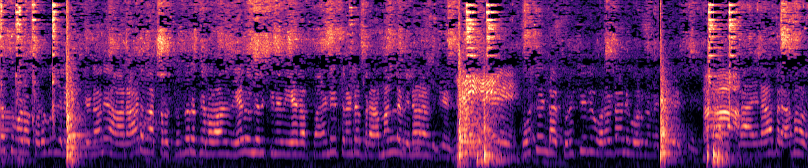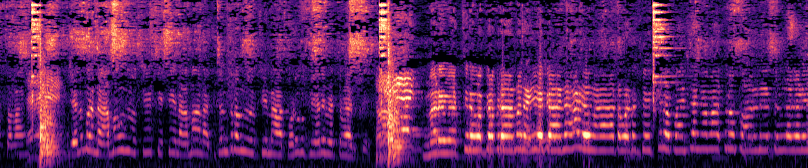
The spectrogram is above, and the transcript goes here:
బిజినెస్ వాడు కొడుకు జలగించడాని ఆనాడు మాత్రం సుందర శిలరాజు వేదం తెలిసిన వేద పండితులు అంటే బ్రాహ్మణుల వినడానికి కూర్చుండ కుర్చీలు ఉరటానికి ఊరుకు మెచ్చేసి. ఆయన బ్రాహ్మణ వస్తానా జన్మ నామం చూసి తిథి నామ నక్షత్రం చూసి నా కొడుకు పేరు పెట్టవచ్చు. మరి వచ్చిన ఒక బ్రాహ్మణ అయ్య కానాడు మాట వాడు తెచ్చిన పంచంగ మాత్రం పాలనే పిల్లగడి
